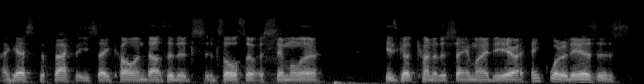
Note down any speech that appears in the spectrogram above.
I guess the fact that you say Colin does it, it's it's also a similar. He's got kind of the same idea. I think what it is is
